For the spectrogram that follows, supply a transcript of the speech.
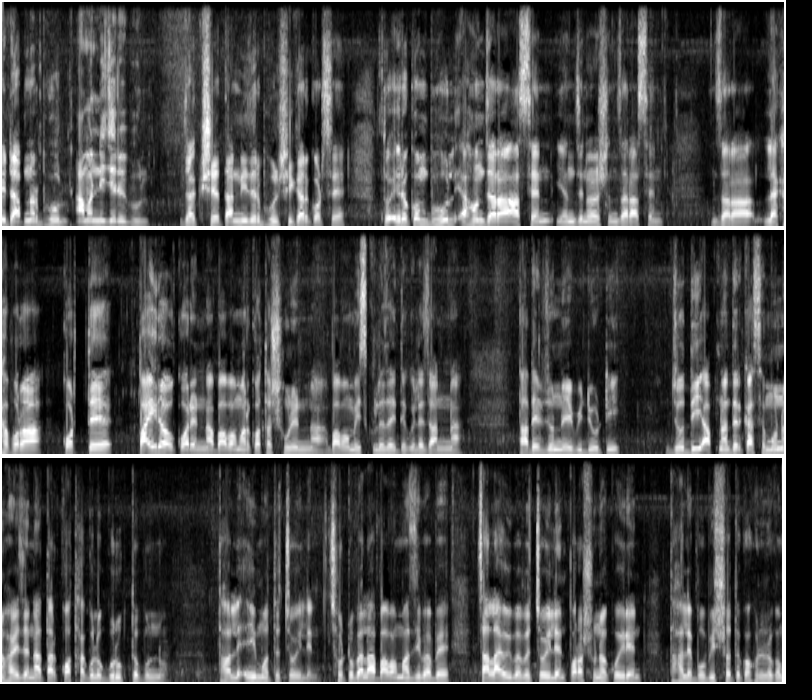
এটা আপনার ভুল? আমার নিজেরই ভুল। যাক, সে তার নিজের ভুল স্বীকার করছে। তো এরকম ভুল এখন যারা আছেন ইয়াং জেনারেশন যারা আছেন, যারা লেখাপড়া করতে পাইরাও করেন না বাবা মার কথা শুনেন না বাবা মা স্কুলে যাইতে গেলে যান না, তাদের জন্য এই ভিডিওটি যদি আপনাদের কাছে মনে হয় যে না, তার কথাগুলো গুরুত্বপূর্ণ তাহলে এই মতে চইলেন। ছোটোবেলা বাবা মা যেভাবে চালায়, ওইভাবে চইলেন, পড়াশোনা কইরেন। তাহলে ভবিষ্যতে কখনো এরকম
